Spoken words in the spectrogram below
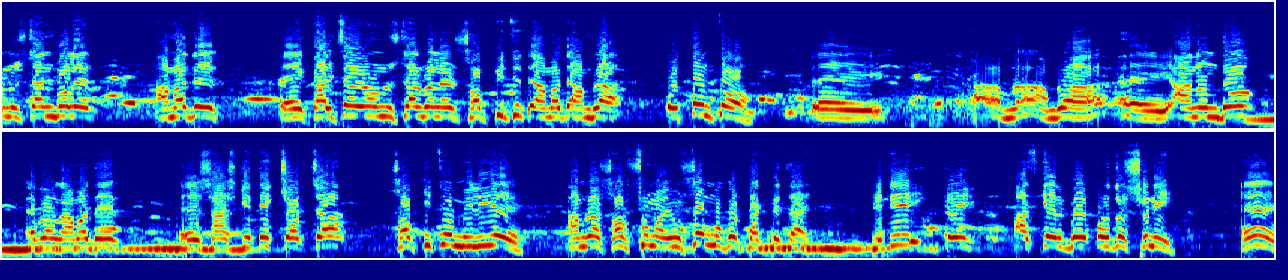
অনুষ্ঠান বলেন, আমাদের কালচারাল অনুষ্ঠান বলেন সব কিছুতে আমাদের, আমরা অত্যন্ত আমরা আমরা এই আনন্দ এবং আমাদের এই সাংস্কৃতিক চর্চা সবকিছু মিলিয়ে আমরা সব সময় উৎসব মুখর থাকতে চাই। এটি এই আজকের প্রদর্শনী। হ্যাঁ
